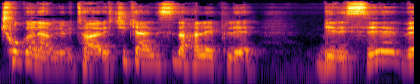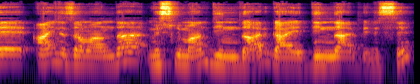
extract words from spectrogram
çok önemli bir tarihçi. Kendisi de Halepli birisi ve aynı zamanda Müslüman, dindar, gayet dindar birisi.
